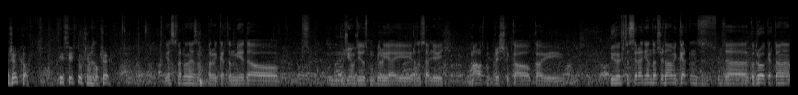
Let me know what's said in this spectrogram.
Željko, ti si isključen, zbog čega? Ja stvarno ne znam, prvi karton mi je dao, u živom zidu smo bili ja i Radosavljević, malo smo prišli kao, kao i, i uvijek što se radi, on došao dao mi karton za, kod drugog kartona,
